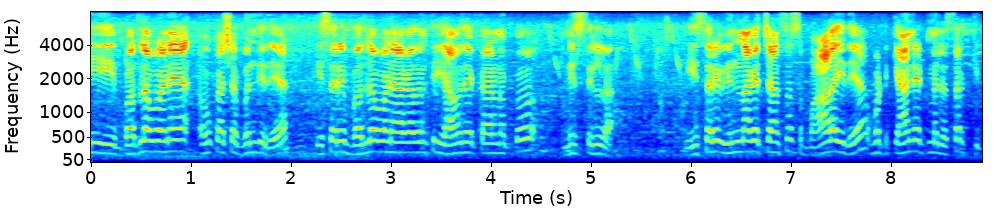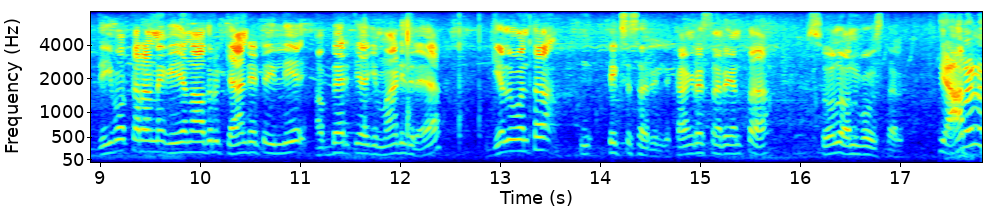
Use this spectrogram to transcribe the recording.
ಈ ಬದಲಾವಣೆ ಅವಕಾಶ ಬಂದಿದೆ. ಈ ಸರಿ ಬದಲಾವಣೆ ಆಗದಂತೆ ಯಾವುದೇ ಕಾರಣಕ್ಕೂ ಮಿಸ್ ಇಲ್ಲ. ಈ ಸರಿ ವಿನ್ ಆಗೋ ಚಾನ್ಸಸ್ ಭಾಳ ಇದೆ. ಬಟ್ ಕ್ಯಾಂಡಿಡೇಟ್ ಮೇಲೆ ಸರ್ ದಿವಕರನಿಗೆ ಏನಾದರೂ ಕ್ಯಾಂಡಿಡೇಟ್ ಇಲ್ಲಿ ಅಭ್ಯರ್ಥಿಯಾಗಿ ಮಾಡಿದರೆ ಗೆಲುವಂತ ಫಿಕ್ಸ್ ಸರ್ ಇಲ್ಲಿ ಕಾಂಗ್ರೆಸ್ನವರಿಗಂತ ಸೋಲು ಅನುಭವಿಸ್ತಾರೆ. ಯಾರನ್ನ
